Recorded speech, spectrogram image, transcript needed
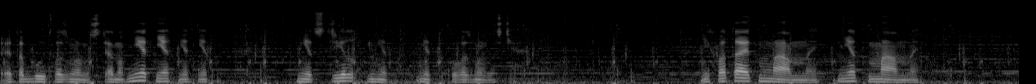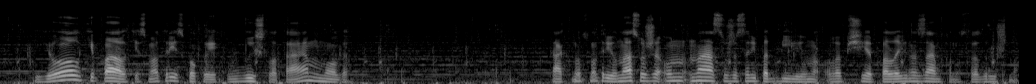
это будет возможность. А ну, нет, нет, нет, нет. Нет стрел, нет, нет такой возможности. Не хватает манны, нет манны. Ёлки-палки, смотри, сколько их вышло-то, а, много. Так, ну смотри, у нас уже, у нас уже, смотри, подбили, нас, вообще половина замка у нас разрушена.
